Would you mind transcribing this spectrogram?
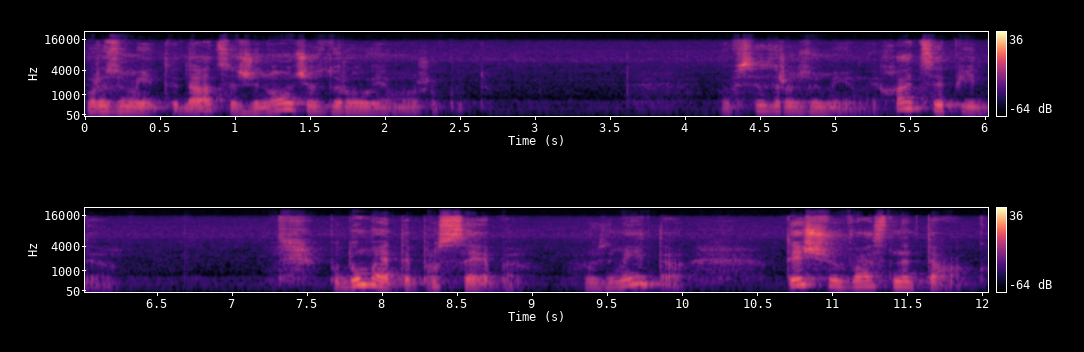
Ви розумієте, да? це жіноче здоров'я може бути. Ви все зрозуміли. Хай це піде. Подумайте про себе. Розумієте? Те, що у вас не так,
